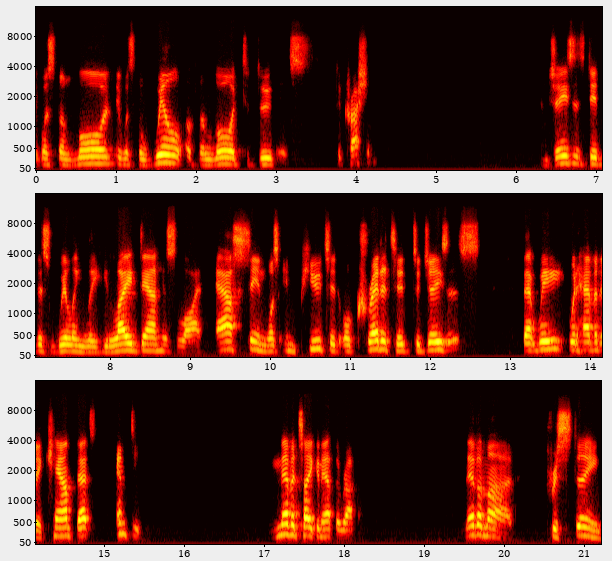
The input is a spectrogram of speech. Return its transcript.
It was the Lord, it was the will of the Lord to do this, to crush him. And Jesus did this willingly. He laid down his life. Our sin was imputed or credited to Jesus, that we would have an account that's empty never taken out the wrapper, never marred, pristine.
